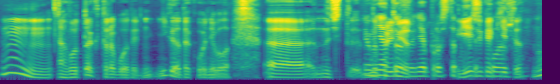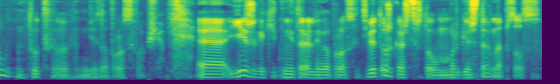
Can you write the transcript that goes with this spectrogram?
А вот так это работает. Никогда такого не было. Э, значит, У меня тоже, я просто Есть же какие-то, ну, тут без вопросов вообще. Есть же какие-то нейтральные вопросы. Тебе тоже кажется, что Моргенштерн обсос?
